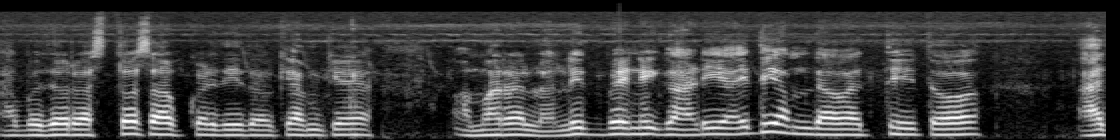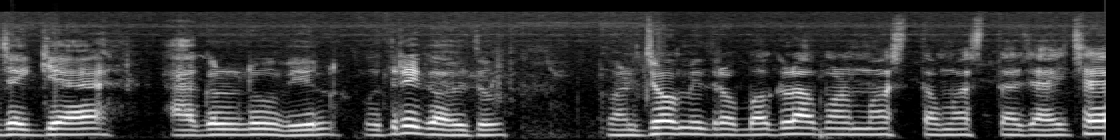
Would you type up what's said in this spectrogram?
આ બધો રસ્તો સાફ કરી દીધો. કેમ કે અમારા લલિતભાઈની ગાડી આવી હતી અમદાવાદથી, તો આ જગ્યાએ આગળનું વ્હીલ ઉતરી ગયું હતું. પણ જો મિત્રો બગલા પણ મસ્ત મસ્ત જાય છે.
